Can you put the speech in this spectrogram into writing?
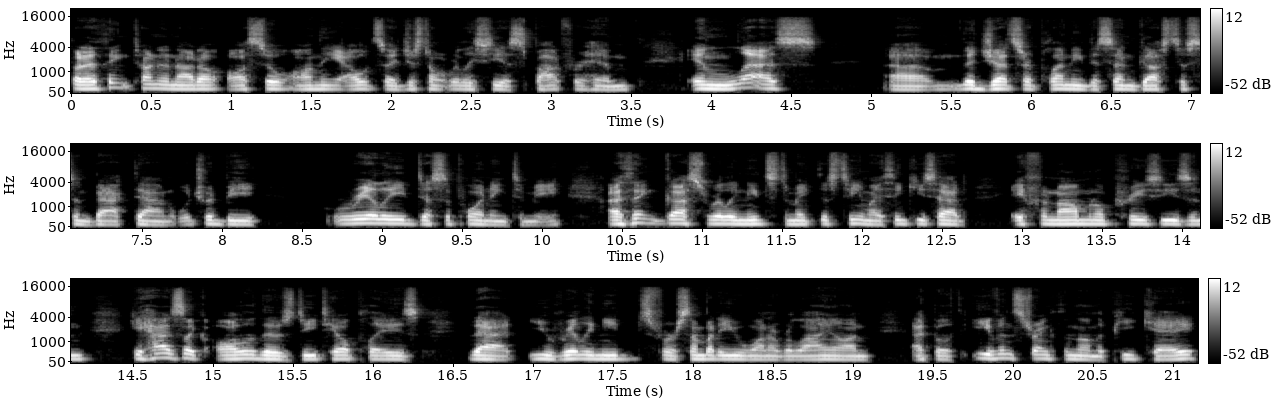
But I think Toninato also on the outs. I just don't really see a spot for him unless um, the Jets are planning to send Gustafsson back down, which would be really disappointing to me. I think Gus really needs to make this team. I think he's had a phenomenal preseason. He has like all of those detail plays that you really need for somebody you want to rely on at both even strength and on the PK.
